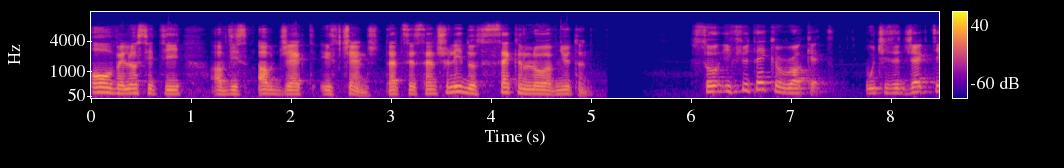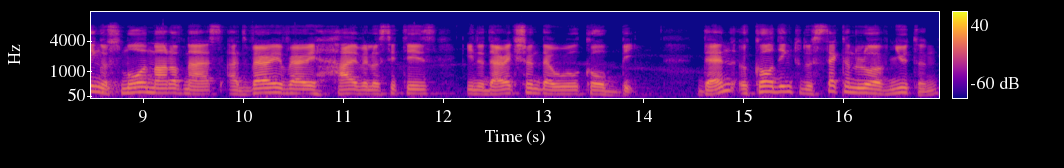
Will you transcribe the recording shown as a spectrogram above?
or velocity of this object is changed. That's essentially the second law of Newton. So if you take a rocket, which is ejecting a small amount of mass at very, very high velocities in a direction that we will call b. Then, according to the second law of Newton,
